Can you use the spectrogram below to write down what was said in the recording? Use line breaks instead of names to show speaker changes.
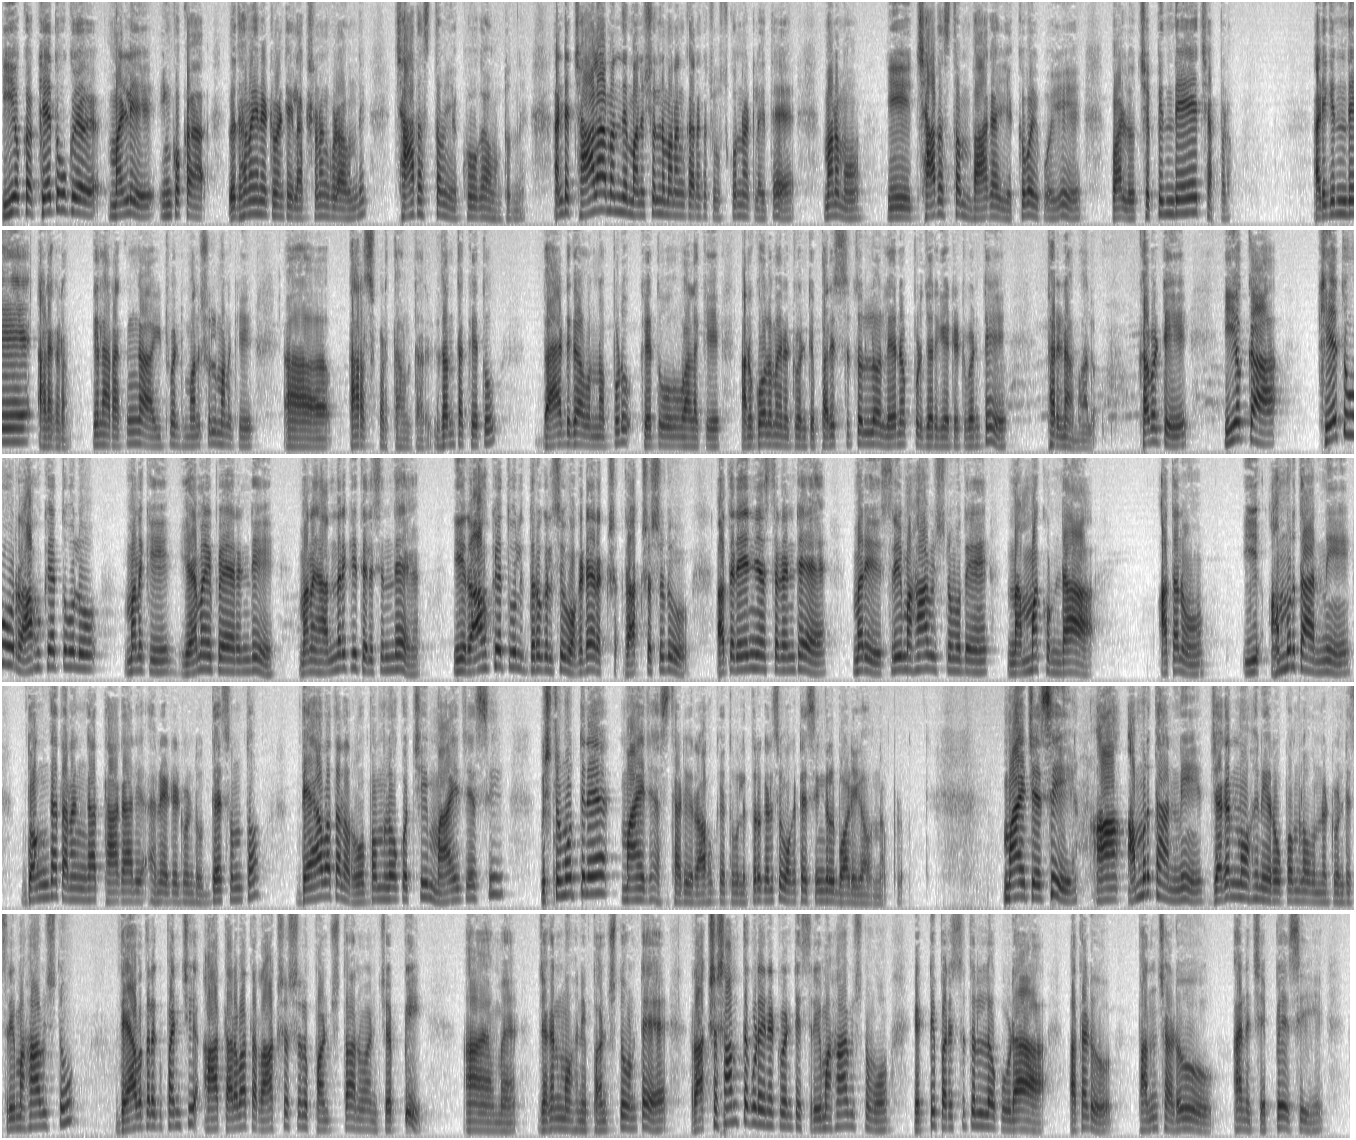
ఈ యొక్క కేతువుకు మళ్ళీ ఇంకొక విధమైనటువంటి లక్షణం కూడా ఉంది. చాదస్తం ఎక్కువగా ఉంటుంది. అంటే చాలామంది మనుషుల్ని మనం కనుక చూసుకున్నట్లయితే మనము ఈ చాదస్తం బాగా ఎక్కువైపోయి వాళ్ళు చెప్పిందే చెప్పడం అడిగిందే అడగడం ఇలా రకంగా ఇటువంటి మనుషులు మనకి తారసపడతా ఉంటారు. ఇదంతా కేతు బ్యాడ్గా ఉన్నప్పుడు కేతు వాళ్ళకి అనుకూలమైనటువంటి పరిస్థితుల్లో లేనప్పుడు జరిగేటటువంటి పరిణామాలు. కాబట్టి ఈ యొక్క కేతువు రాహుకేతువులు మనకి ఏమైపోయారండి? మన అందరికీ తెలిసిందే ఈ రాహుకేతువులు ఇద్దరు కలిసి ఒకటే రక్ష రాక్షసుడు. అతడు ఏం చేస్తాడంటే మరి శ్రీ మహావిష్ణువుదే నమ్మకుండా అతను ఈ అమృతాన్ని దొంగతనంగా తాగాలి అనేటటువంటి ఉద్దేశంతో దేవతల రూపంలోకి వచ్చి మాయ చేసి విష్ణుమూర్తినే మాయ చేస్తాడు ఈ రాహుకేతువులు ఇద్దరు కలిసి ఒకటే సింగిల్ బాడీగా ఉన్నప్పుడు. మాయ చేసి ఆ అమృతాన్ని జగన్మోహిని రూపంలో ఉన్నటువంటి శ్రీ మహావిష్ణువు దేవతలకు పంచి ఆ తర్వాత రాక్షసులు పంచుతాను అని చెప్పి ఆమె జగన్మోహిని పంచుతూ ఉంటే రాక్షసాంతకుడైనటువంటి శ్రీ మహావిష్ణువు ఎట్టి పరిస్థితుల్లో కూడా అతడు పంచడు అని చెప్పేసి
